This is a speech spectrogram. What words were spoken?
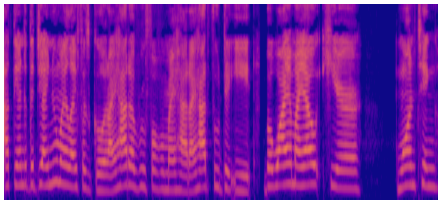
at the end of the day, I knew my life was good. I had a roof over my head. I had food to eat. But why am I out here wanting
